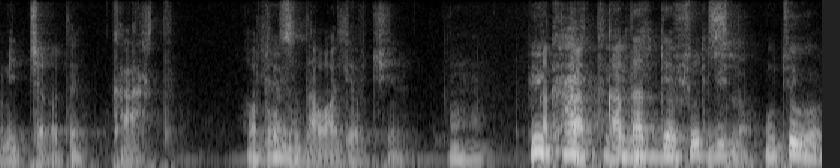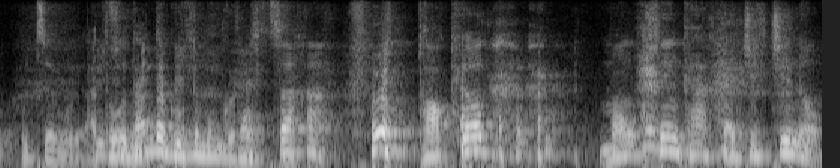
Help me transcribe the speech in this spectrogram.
мэдж байгаа тийм карт олон улсад аваад явж байна. Би карт гадаад явж үзсэн үү? Үзээгүй. Үзээгүй. А тэгвэл дандаа бэлэн мөнгөөр болцаахан. Токиод Монголын карт ажиллаж гин үү?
